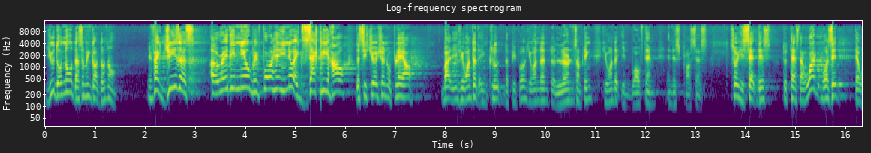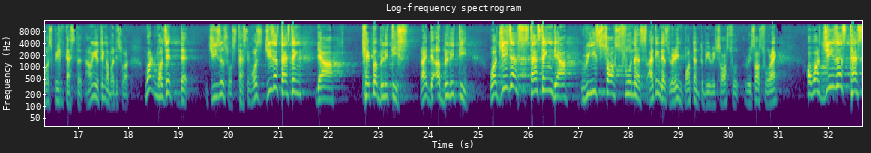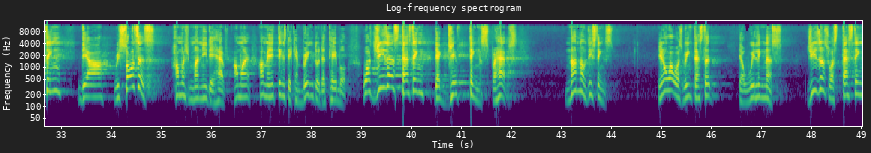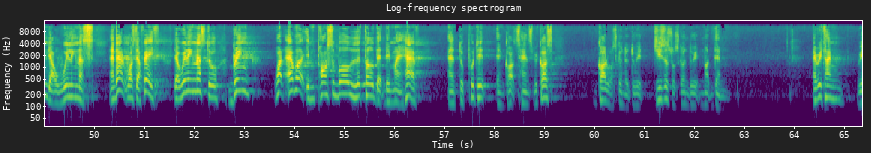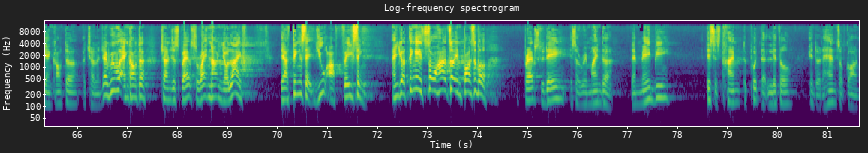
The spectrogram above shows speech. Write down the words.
You don't know doesn't mean God don't know. In fact, Jesus already knew beforehand, he knew exactly how the situation would play out. But he wanted to include the people, he wanted to learn something, he wanted to involve them in this process. So he said this to test them. What was it that was being tested? I want you to think about this word. What was it that Jesus was testing? Was Jesus testing their capabilities, right? Their ability. Was Jesus testing their resourcefulness? I think that's very important to be resourceful, resourceful, right? Or was Jesus testing their resources? How much money they have, how, much, how many things they can bring to the table. Was Jesus testing their giftings, perhaps? None of these things. You know what was being tested? Their willingness. Jesus was testing their willingness, and that was their faith, their willingness to bring whatever impossible little that they might have and to put it in God's hands because God was going to do it. Jesus was going to do it, not them. Every time we encounter a challenge, and we will encounter challenges perhaps right now in your life, there are things that you are facing, and you're thinking it's so hard, so impossible. Perhaps today is a reminder that maybe this is time to put that little into the hands of God.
